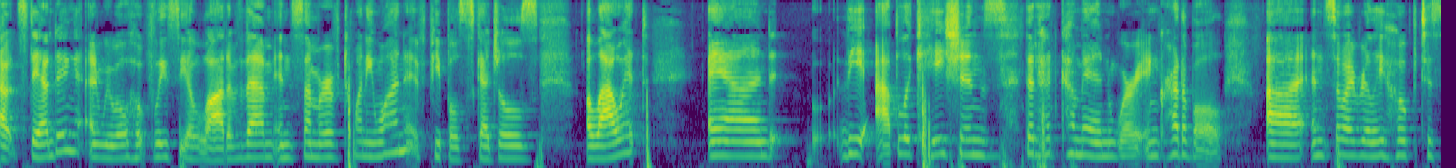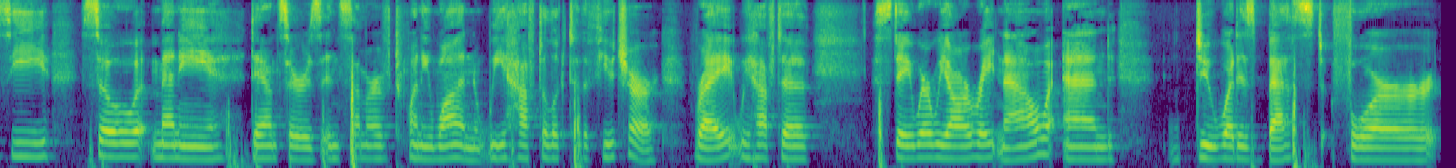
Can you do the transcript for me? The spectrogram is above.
outstanding, and we will hopefully see a lot of them in summer of 21 if people's schedules allow it. And the applications that had come in were incredible. Uh, and so I really hope to see so many dancers in summer of 21. We have to look to the future, right? We have to stay where we are right now and do what is best for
